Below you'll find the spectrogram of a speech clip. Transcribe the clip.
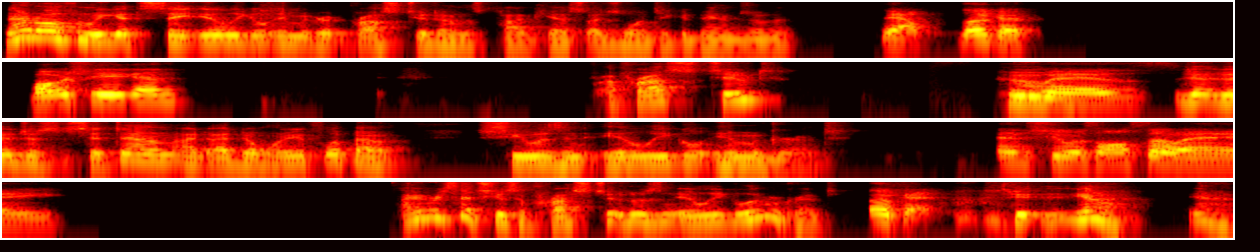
Not often we get to say illegal immigrant prostitute on this podcast, so I just want to take advantage of it. Yeah, okay. What was she again? A prostitute Who who is Ju- ju- just sit down. I, I don't want you to flip out. She was an illegal immigrant. and she was also a I already said she was a prostitute who was an illegal immigrant. okay. She, yeah, yeah.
